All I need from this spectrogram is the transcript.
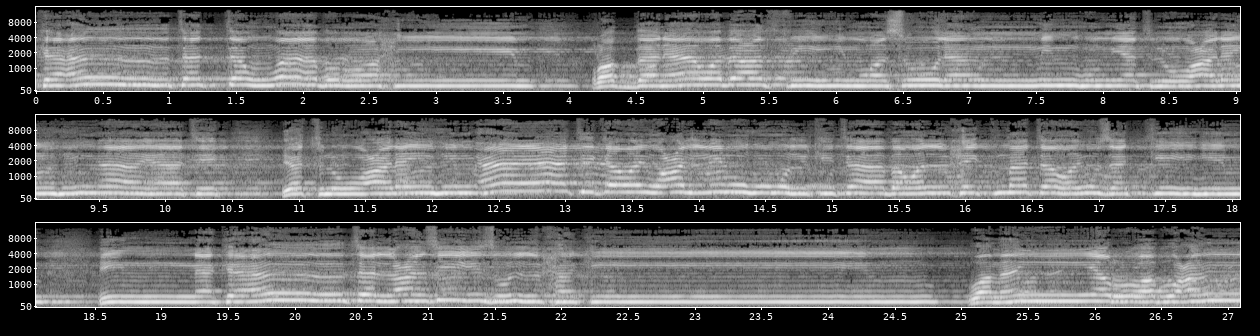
إنك أنت التواب الرحيم. ربنا وابعث فيهم رسولا منهم يتلو عليهم آياتك يتلو عليهم آياتك ويعلمهم الكتاب والحكمة ويزكيهم. إنك أنت العزيز الحكيم. ومن يرغب عن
